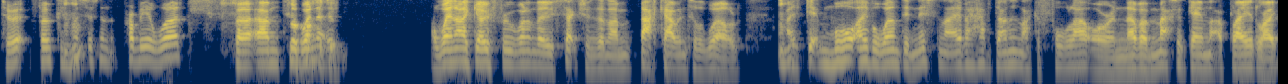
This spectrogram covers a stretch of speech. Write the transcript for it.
to it. Focusedness Mm-hmm. isn't probably a word, but um, when, Focosity. when I go through one of those sections and I'm back out into the world, Mhm. I get more overwhelmed in this than I ever have done in like a Fallout or another massive game that I played. Like,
